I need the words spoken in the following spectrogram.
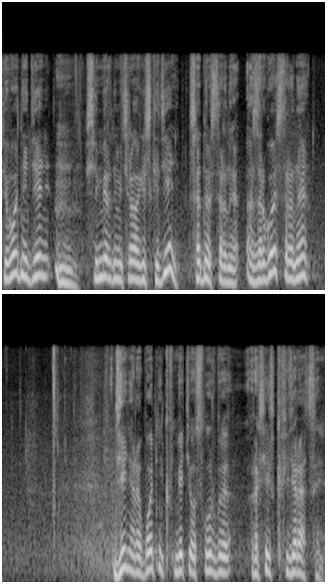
Сегодня день, Всемирный метеорологический день, с одной стороны, а с другой стороны, День работников метеослужбы Российской Федерации.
